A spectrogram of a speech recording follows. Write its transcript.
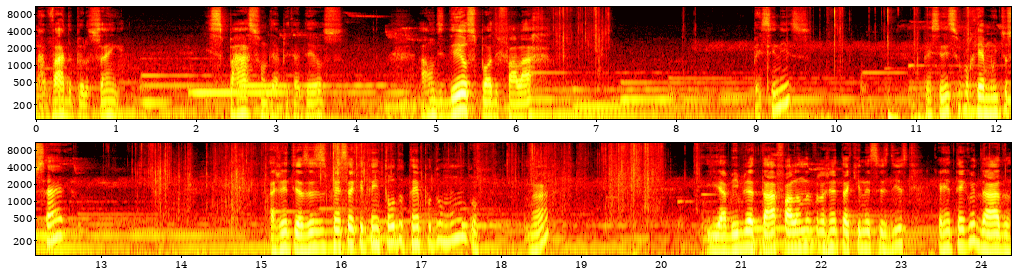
lavado pelo sangue, espaço onde habita Deus, aonde Deus pode falar. Pense nisso. Pense nisso porque é muito sério. A gente às vezes pensa que tem todo o tempo do mundo, né? E a Bíblia está falando para a gente aqui nesses dias que a gente tem cuidado.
